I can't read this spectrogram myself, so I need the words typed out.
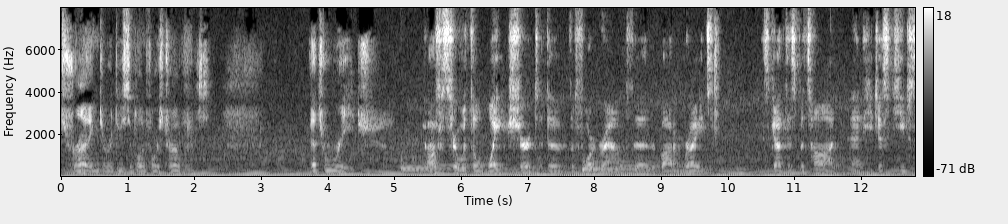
trying to reduce the blunt force trauma. That's rage. The officer with the white shirt the, the foreground, the, the bottom right, he's got this baton and he just keeps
